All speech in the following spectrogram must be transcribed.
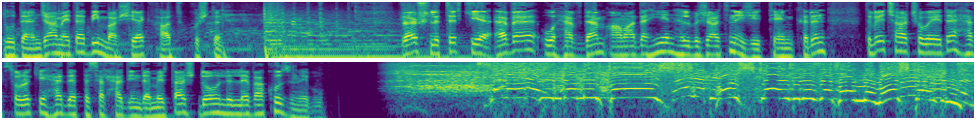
دو دنجام ده بین Rewş li Tirkiye ev hevdem amadehiyên hilbijartinê jî tên kirin, di vê çarçeweyê de hevsorekî HDP Selhedîn Demirtaş doh li Leverkusenê bû. Hoş geldiniz efendim, hoş geldiniz.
